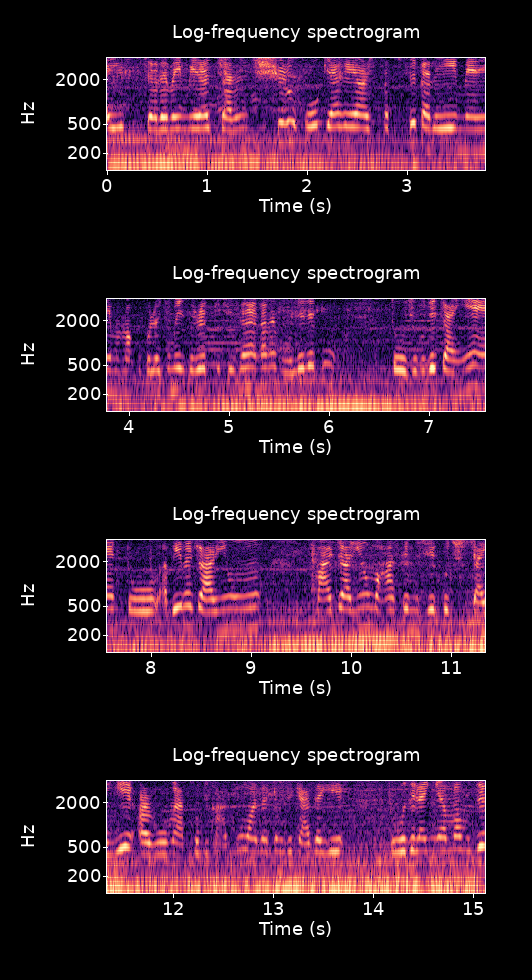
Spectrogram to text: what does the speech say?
गाइस चलो भाई, मेरा चैलेंज शुरू हो गया है और सबसे पहले मैंने मम्मा को बोला कि मेरी ज़रूरत की चीज़ें हैं ना, मैं बोल लेती हूँ। तो जो मुझे चाहिए हैं तो अभी मैं जा रही हूँ बाहर जा रही हूँ, वहाँ से मुझे कुछ चाहिए और वो मैं आपको दिखाती हूँ वहाँ जाके मुझे क्या चाहिए। तो वो दिलाएँगे अम्मा मुझे।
